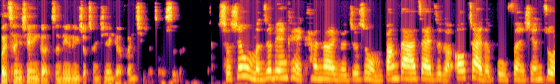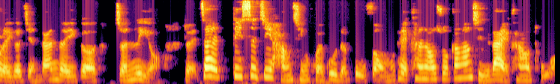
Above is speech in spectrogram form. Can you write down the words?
会呈现一个直利率就呈现一个分歧的走势的。首先，我们这边可以看到一个，就是我们帮大家在这个欧债的部分先做了一个简单的一个整理哦。对，在第四季行情回顾的部分，我们可以看到说，刚刚其实大家也看到图哦，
